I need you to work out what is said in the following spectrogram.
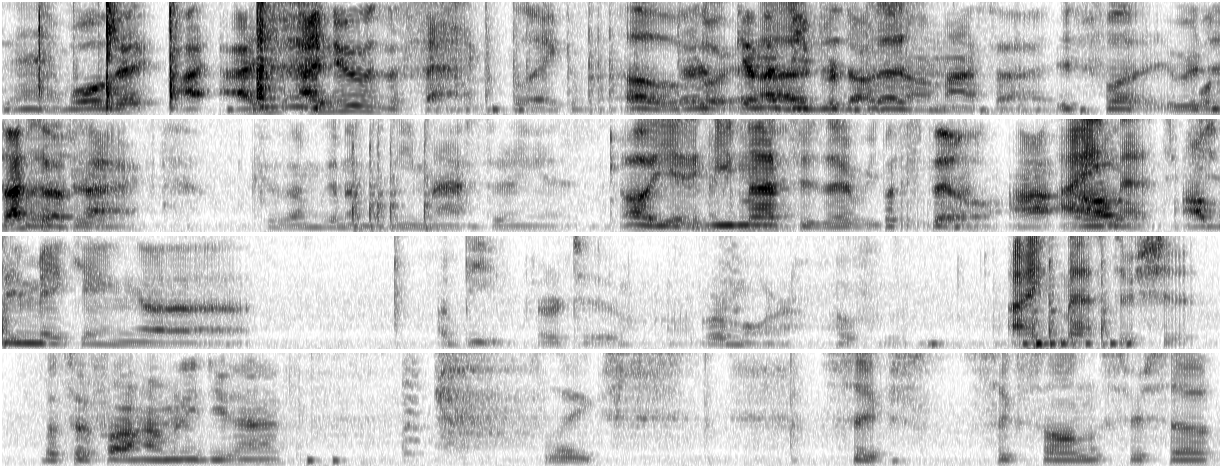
Damn. Well, I, I I knew it was a fact. Like, oh, there's course. gonna I'm be just production on my side. It's fun. We're Well, that's a fact. Because I'm gonna be mastering it. Oh yeah, he Mixing it. masters everything. But still, I, I ain't I'll, mastered I'll be making uh, a beat or two or more, hopefully. I ain't master shit. But so far, how many do you have? Like six, six songs or so,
